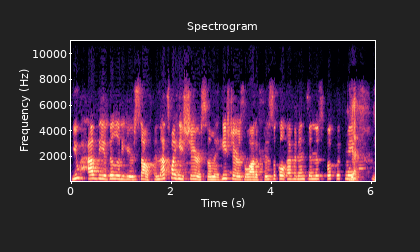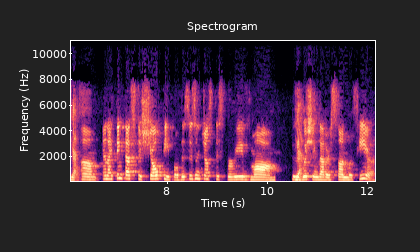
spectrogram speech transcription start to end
You have the ability yourself. And that's why he shares so many, he shares a lot of physical evidence in this book with me. Yes, yes. Um, and I think that's to show people this isn't just this bereaved mom who's Yes. wishing that her son was here.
